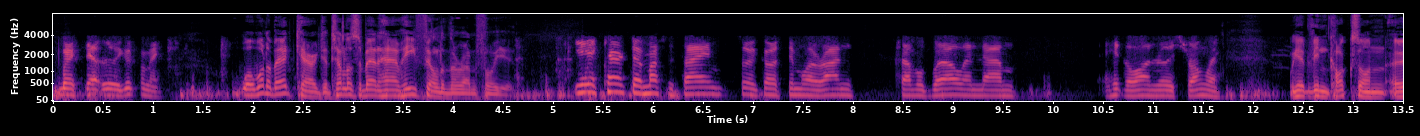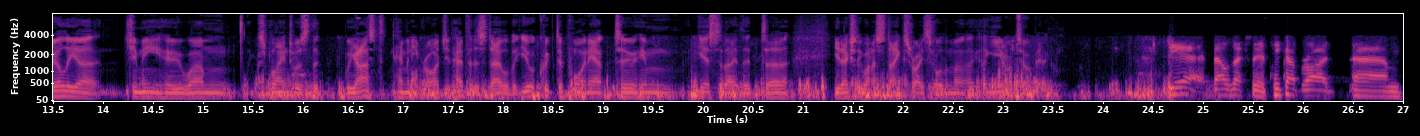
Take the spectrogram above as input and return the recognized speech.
worked out really good for me. Well, what about character? Tell us about how he felt in the run for you. Yeah, character much the same. Sort of got a similar run, travelled well, and um, hit the line really strongly. We had Vin Cox on earlier, Jimmy, who um, explained to us that we asked how many rides you'd had for the stable, but you were quick to point out to him yesterday that uh, you'd actually won a stakes race for them a, a, year or two back. Yeah, that was actually a pickup ride um,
